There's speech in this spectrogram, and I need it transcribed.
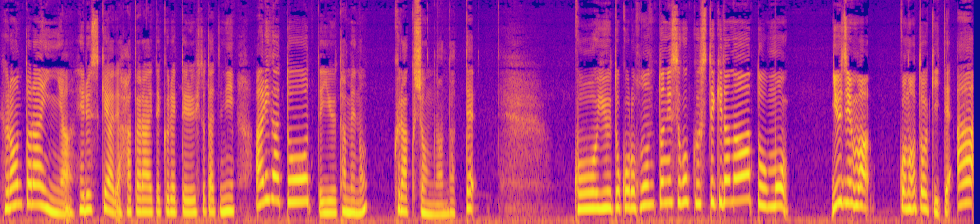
フロントラインやヘルスケアで働いてくれている人たちにありがとうっていうためのクラクションなんだって。こういうところ本当にすごく素敵だなぁと思う。友人はこの音を聞いて、あ、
